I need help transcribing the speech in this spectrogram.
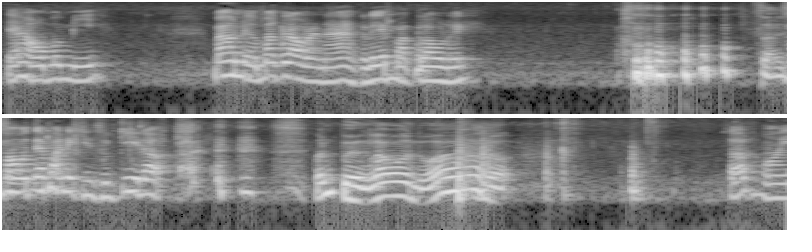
แต่เขาบ่มีเมาเหนือมักเราน่ะนะก็เลยมักเราเลยสาวสาเมารแต่พอได้กินสุกี้แล้วมันเปลืองเราหนูว่าเนอะซอสหอย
